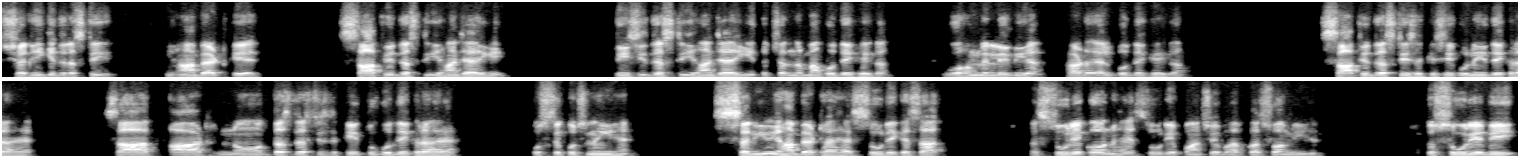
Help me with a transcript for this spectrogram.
शनि की दृष्टि यहाँ बैठ के, सातवीं दृष्टि यहाँ जाएगी, तीसरी दृष्टि यहाँ जाएगी तो चंद्रमा को देखेगा, वो हमने ले लिया, थर्ड एल को देखेगा। सातवीं दृष्टि से किसी को नहीं देख रहा है, सात, आठ, नौ, दस दृष्टि से केतु को देख रहा है, उससे कुछ नहीं है। शनि यहाँ बैठा है सूर्य के साथ सूर्य कौन है? सूर्य पाँचवें भाव का स्वामी है। तो सूर्य भी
